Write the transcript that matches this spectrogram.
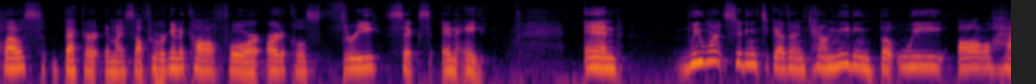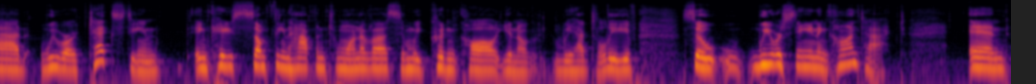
Klaus Becker, and myself who were going to call for Articles 3, 6, and 8. And we weren't sitting together in town meeting, but we all had, we were texting in case something happened to one of us and we couldn't call, you know, we had to leave. So we were staying in contact. And,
